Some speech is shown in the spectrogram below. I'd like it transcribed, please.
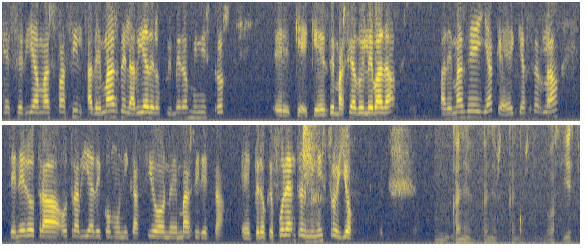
que sería más fácil, además de la vía de los primeros ministros, eh, que, es demasiado elevada, además de ella, que hay que hacerla tener otra otra vía de comunicación eh, más directa, eh, pero que fuera entre el ministro y yo. Конечно, конечно, конечно. У вас есть,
